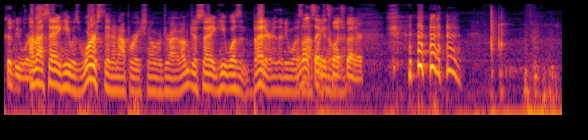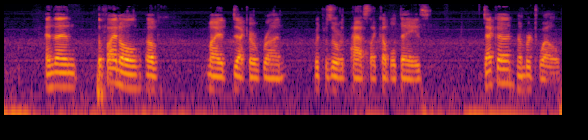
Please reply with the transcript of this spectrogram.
could be worse. I'm not saying he was worse than an Operation Overdrive. I'm just saying he wasn't better than he was. I'm not saying it's Operation much better. and then the final of my Deca run, which was over the past like couple days. Deca number twelve.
